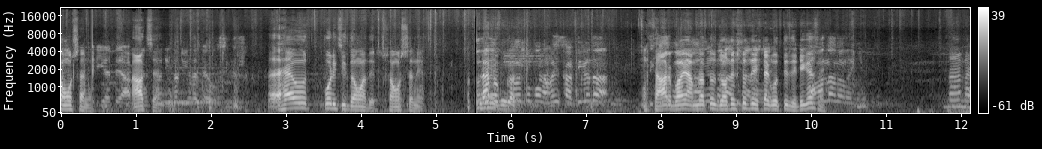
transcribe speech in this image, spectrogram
সমস্যা নেই। আচ্ছা। হ্যাঁ ও পরিচিত আমাদের সমস্যা নেই। ছাড় স্যার ভাই আমরা তো যথেষ্ট চেষ্টা করতেছি ঠিক আছে? না না না।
